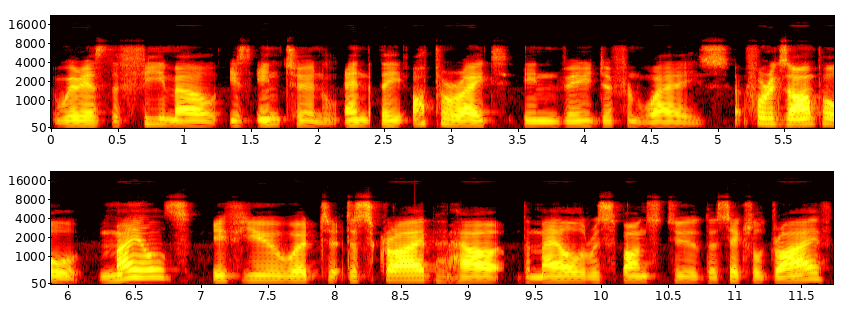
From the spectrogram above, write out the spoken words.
whereas the female is internal and they operate in very different ways. For example, males, if you would describe how the male responds to the sexual drive,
